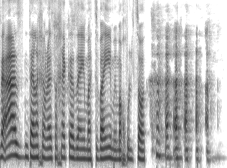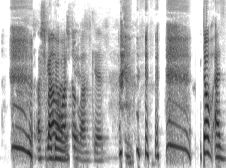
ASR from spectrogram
ואז ניתן לכם לשחק כזה עם הצבעים, עם החולצות. השוואה ממש טובה, כן. טוב, אז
